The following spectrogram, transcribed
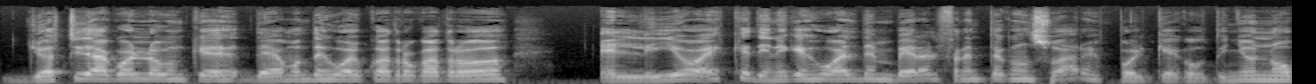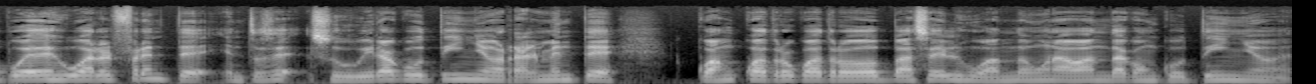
yo estoy de acuerdo con que debemos de jugar 4-4-2. El lío es que tiene que jugar Dembélé al frente con Suárez, porque Coutinho no puede jugar al frente. Entonces, subir a Coutinho realmente cuán 4-4-2 va a ser jugando en una banda con Cutiño.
